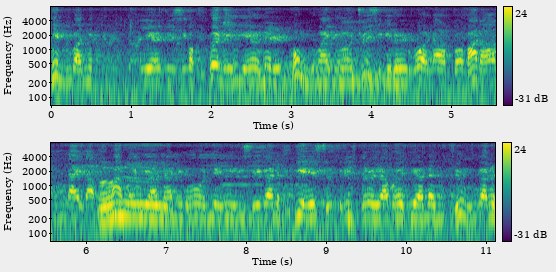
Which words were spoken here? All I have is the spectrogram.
힘과 능력을 더 하여 주시고 은혜의 은혜를 공급하여 주시기를 원하고 바라옵나이다. 아버지 하나님 오늘 이 시간에 예수 그리스도를 아버지 하나님 증가는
